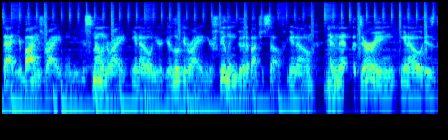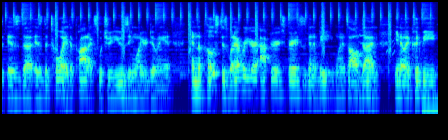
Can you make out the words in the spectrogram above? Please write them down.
that your body's right and you- you're smelling right. You know, and you're you're looking right and you're feeling good about yourself. You know, Mhm. and then the during, you know, is is the is the toy, the products which you're using while you're doing it. And the post is whatever your after experience is going to be when it's all done. You know, it could be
